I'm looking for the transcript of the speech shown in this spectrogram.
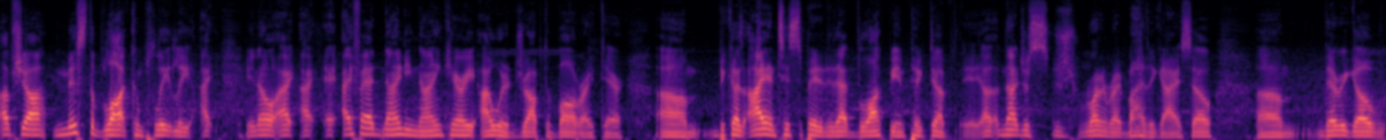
Upshaw missed the block completely. I, you know, I, I, if I had 99 carry, I would have dropped the ball right there, um, because I anticipated that block being picked up, uh, not just just running right by the guy. So, um, there we go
